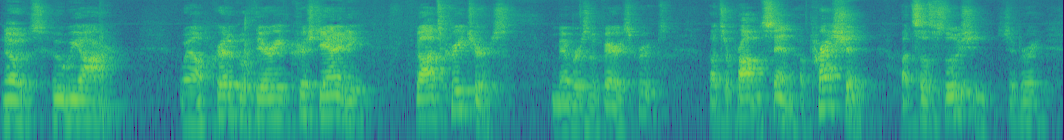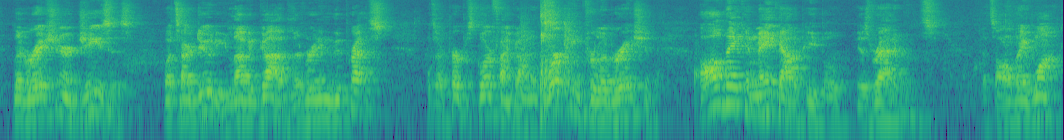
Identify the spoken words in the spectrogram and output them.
notice who we are. Well, critical theory, Christianity, God's creatures, members of various groups. What's our problem? Sin. Oppression. What's the solution? Liberation or Jesus? What's our duty? Loving God, liberating the oppressed. What's our purpose? Glorifying God, working for liberation. All they can make out of people is radicals. That's all they want.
